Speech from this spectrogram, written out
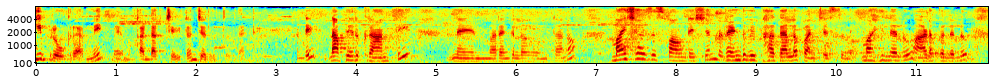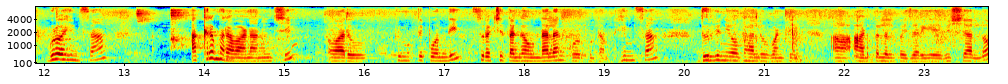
ఈ ప్రోగ్రామ్ని మేము కండక్ట్ చేయటం జరుగుతుందండి. అండి నా పేరు క్రాంతి. నేను వరంగల్లో ఉంటాను. మై చాయిసెస్ ఫౌండేషన్ రెండు విభాగాల్లో పనిచేస్తుంది. మహిళలు ఆడపిల్లలు గృహహింస అక్రమ రవాణా నుంచి వారు విముక్తి పొంది సురక్షితంగా ఉండాలని కోరుకుంటాం. హింస దుర్వినియోగాలు వంటి ఆడపిల్లలపై జరిగే విషయాల్లో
